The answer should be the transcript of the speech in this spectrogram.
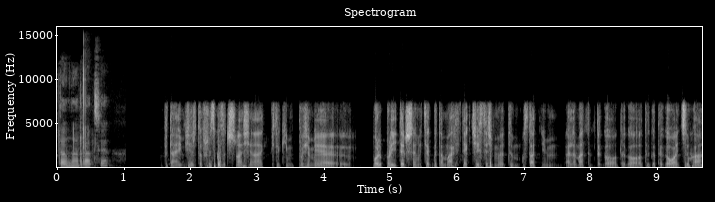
tę narrację? Wydaje mi się, że to wszystko zaczyna się na jakimś takim poziomie politycznym, więc jakby tam architekci jesteśmy tym ostatnim elementem tego, tego, tego, tego łańcucha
